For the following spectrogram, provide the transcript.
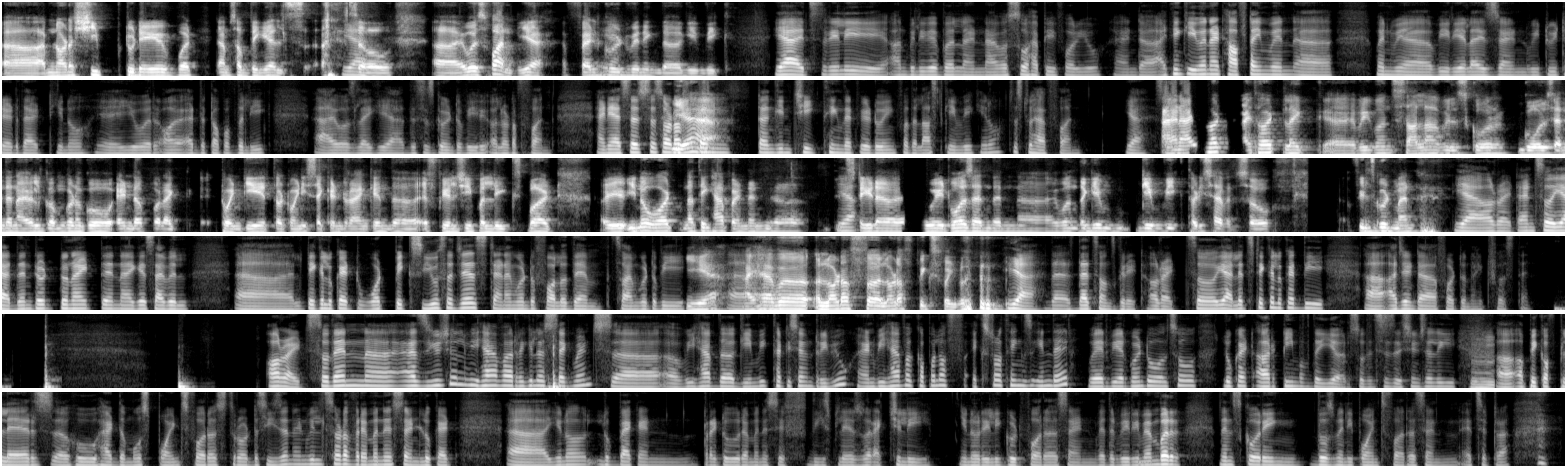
uh, I'm not a sheep today, but I'm something else. Yeah. so uh, it was fun. Yeah, I felt Yeah. good winning the game week. Yeah, it's really unbelievable, and I was so happy for you. And uh, I think even at halftime, when uh, when we uh, we realized and we tweeted that you know uh, you were at the top of the league, I was like, yeah, this is going to be a lot of fun. And yeah, it's just a sort of Yeah. tongue tongue in cheek thing that we're doing for the last game week, you know, just to have fun. Yeah. So And I thought, I thought like uh, everyone, Salah will score goals, and then I will, I'm gonna go end up for like 28th or 22nd rank in the FPL Sheeple leagues. But uh, you, you know what? Nothing happened, and uh, it Yeah. stayed uh, the way it was, and then uh, I won the game game week 37. So feels good, man. Yeah, all right. And so yeah, then to, tonight, then I guess I will uh, take a look at what picks you suggest, and I'm going to follow them. So I'm going to be Yeah, I Uh, have a, a lot of a lot of picks for you. yeah, that that sounds great. All right. So yeah, let's take a look at the uh, agenda for tonight first then. All right. So then, uh, as usual, we have our regular segments. Uh, uh, we have the game week 37 review, and we have a couple of extra things in there where we are going to also look at our team of the year. So this is essentially Mhm. uh, a pick of players uh, who had the most points for us throughout the season, and we'll sort of reminisce and look at, uh, you know, look back and try to reminisce if these players were actually, you know, really good for us, and whether we remember them scoring those many points for us, and etc.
